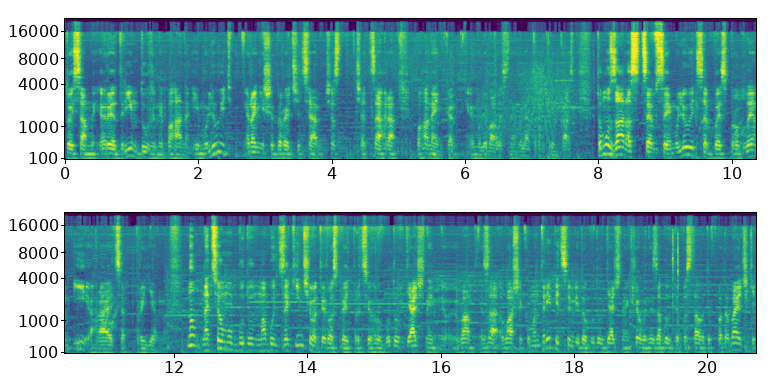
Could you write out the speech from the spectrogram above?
той самий Red Dream дуже непогано емулюють. Раніше, до речі, ця, ця, ця гра поганенько емулювалася на емуляторах Dreamcast. Тому зараз це все емулюється без проблем і грається приємно. Ну, на цьому буду, мабуть, закінчувати розповідь про цю гру. Буду вдячний е, вам за ваші коментарі під цим відео. Буду вдячний, якщо ви не забудете поставити вподобайки.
